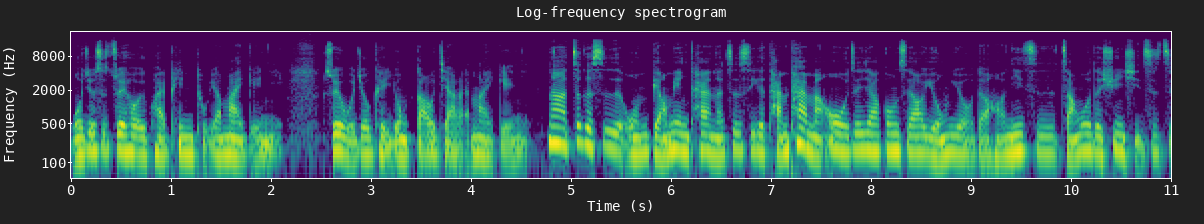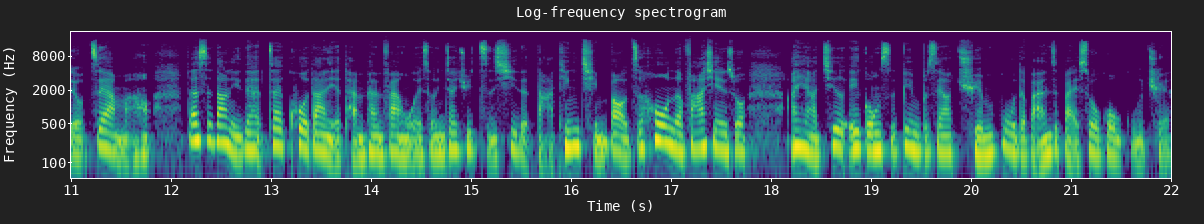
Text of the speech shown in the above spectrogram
我就是最后一块拼图要卖给你，所以我就可以用高价来卖给你。那这个是我们表面看呢，这是一个谈判嘛，哦，这家公司要拥有的哈，你只掌握的讯息是只有这样嘛哈，但是当你在在扩大你的谈判范围的时候，你再去仔细的打听情报之后呢，发现说，哎呀，其实 A 公司并不是要全部的百分之百收购股权，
